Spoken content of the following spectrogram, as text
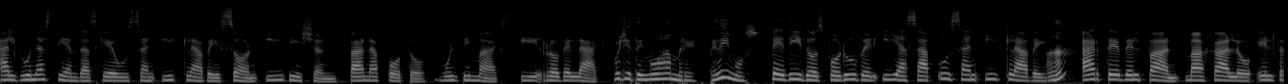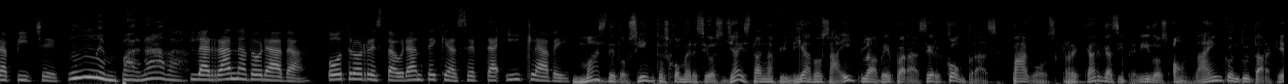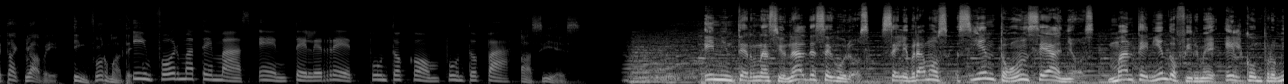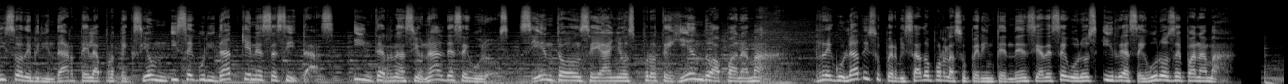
Algunas tiendas que usan iClave son eVision, Panafoto, Multimax y Rodelac. Oye, tengo hambre. ¿Pedimos? Pedidos por Uber y ASAP usan iClave. Arte del Pan, Majalo, El Trapiche. Mmm, empanada. La Rana Dorada. Otro restaurante que acepta iClave. Más de 200 comercios ya están afiliados a iClave para hacer compras, pagos, recargas y pedidos online con tu tarjeta clave. Infórmate. Infórmate más en telered.com.pa. Así es. En Internacional de Seguros celebramos 111 años, manteniendo firme el compromiso de brindarte la protección y seguridad que necesitas. Internacional de Seguros, 111 años protegiendo a Panamá. Regulado y supervisado por la Superintendencia de Seguros y Reaseguros de Panamá.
